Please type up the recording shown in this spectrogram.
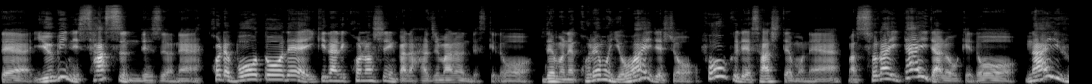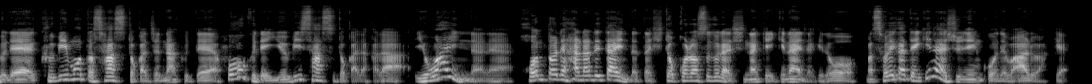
て指に刺すんですよね。これ冒頭でいきなりこのシーンから始まるんですけど、でもね、これも弱いでしょ。フォークで刺してもね、まあ、そら痛いだろうろうけど、ナイフで首元刺すとかじゃなくて、フォークで指刺すとかだから、弱いんだよね。本当に離れたいんだったら人殺すぐらいしなきゃいけないんだけど、まあそれができない主人公ではあるわけ。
